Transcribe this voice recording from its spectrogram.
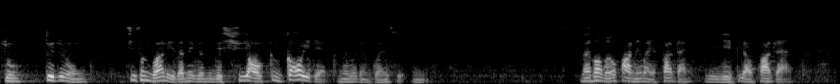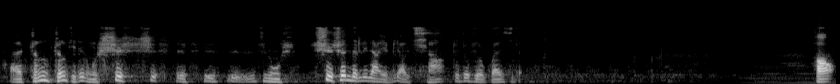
就对这种基层管理的那个那个需要更高一点，可能有点关系，嗯。南方文化另外也发展也也比较发展，呃整整体这种士士呃呃这种士绅的力量也比较强，这都是有关系的。好，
